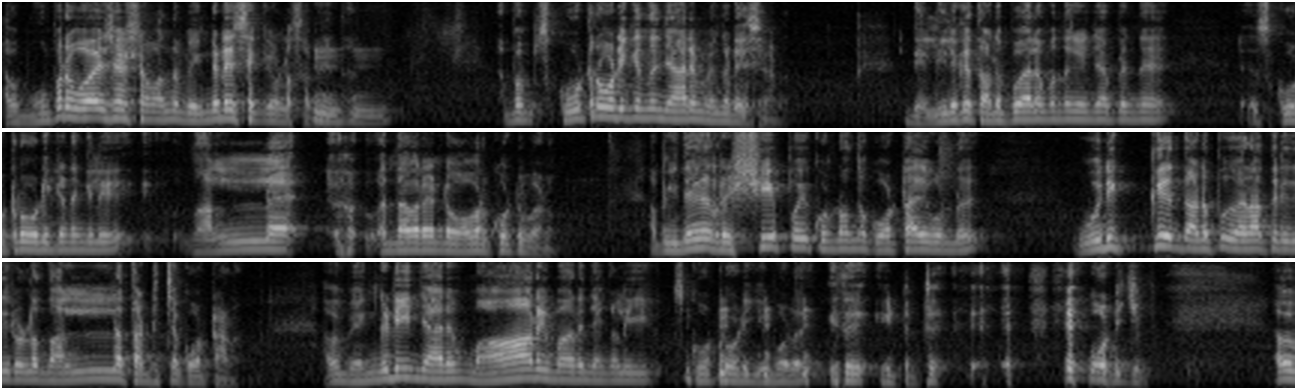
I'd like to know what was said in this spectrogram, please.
അപ്പോൾ മൂപ്പർ പോയ ശേഷം വന്ന് വെങ്കടേശൊക്കെ ഉള്ള സമയത്ത്. അപ്പം സ്കൂട്ടർ ഓടിക്കുന്നത് ഞാനും വെങ്കടേശാണ്. ഡൽഹിയിലൊക്കെ തണുപ്പ് കാലം വന്നു കഴിഞ്ഞാൽ പിന്നെ സ്കൂട്ടർ ഓടിക്കണമെങ്കിൽ നല്ല എന്താ പറയേണ്ട ഓവർകോട്ട് വേണം. അപ്പോൾ ഇതേ റഷ്യയിൽ പോയി കൊണ്ടുവന്ന കോട്ടായതുകൊണ്ട് ഒരിക്കലും തണുപ്പ് കയറാത്ത രീതിയിലുള്ള നല്ല തടിച്ച കോട്ടാണ്. അപ്പോൾ വെങ്കടിയും ഞാനും മാറി മാറി ഞങ്ങൾ ഈ സ്കൂട്ടർ ഓടിക്കുമ്പോൾ ഇത് ഇട്ടിട്ട് ഓടിക്കും. അപ്പോൾ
